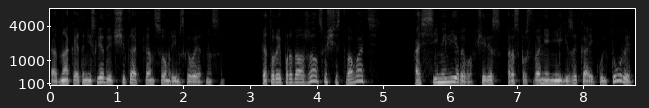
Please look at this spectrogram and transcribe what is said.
Однако это не следует считать концом римского этноса, который продолжал существовать, ассимилировав через распространение языка и культуры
